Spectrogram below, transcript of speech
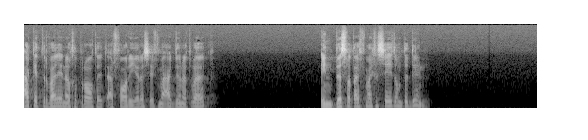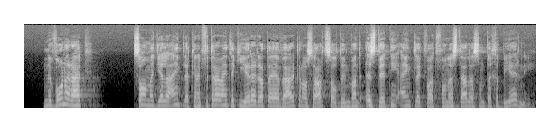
ek het terwyl jy nou gepraat het, ervaar die Here sê vir my ek doen dit ook. En dis wat hy vir my gesê het om te doen. En ek wonder ek saam met julle eintlik en ek vertrou eintlik die Here dat hy 'n werk in ons hart sal doen want is dit nie eintlik wat veronderstel is om te gebeur nie?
